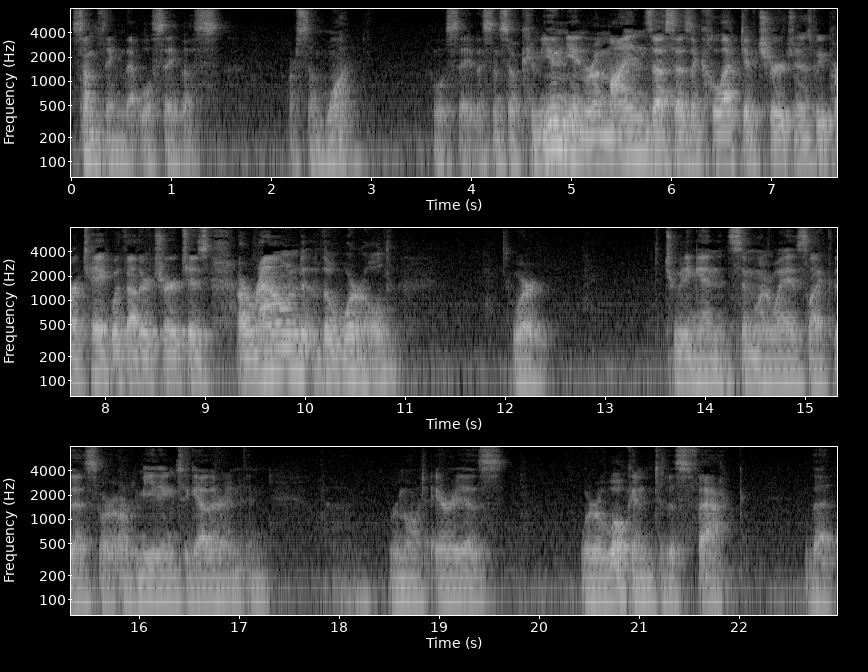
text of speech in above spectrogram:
something that will save us or someone will save us. And so communion reminds us as a collective church and as we partake with other churches around the world who are tuning in in similar ways like this or, or meeting together in, in um, remote areas, we're awoken to this fact that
